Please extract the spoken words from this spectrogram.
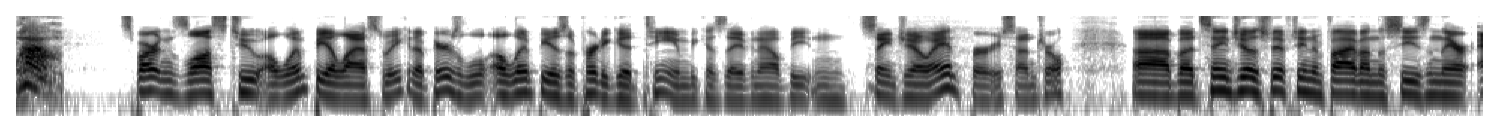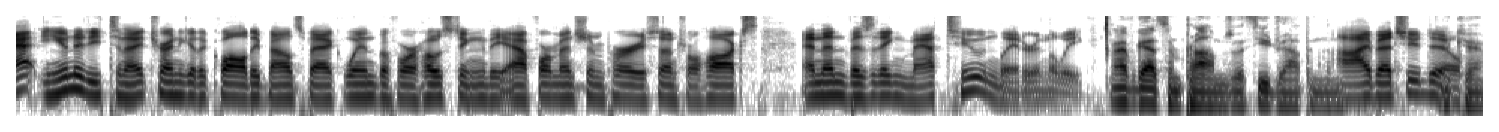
Wow. Spartans lost to Olympia last week. It appears Olympia is a pretty good team because they've now beaten St. Joe and Prairie Central. Uh, but St. Joe's 15 and 5 on the season. They're at Unity tonight, trying to get a quality bounce back win before hosting the aforementioned Prairie Central Hawks and then visiting Mattoon later in the week. I've got some problems with you dropping them. I bet you do. Okay.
